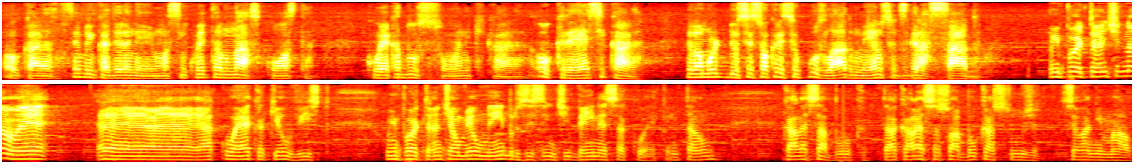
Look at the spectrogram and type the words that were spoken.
Ô, cara, sem brincadeira nenhuma, 50 anos nas costas. Cueca do Sonic, cara. Ô, cresce, cara. Pelo amor de Deus, você só cresceu pros lados mesmo, seu desgraçado. O importante não é, é, é a cueca que eu visto. O importante é o meu membro se sentir bem nessa cueca. Então, cala essa boca, tá? Cala essa sua boca suja, seu animal.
